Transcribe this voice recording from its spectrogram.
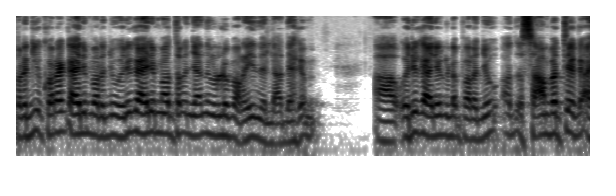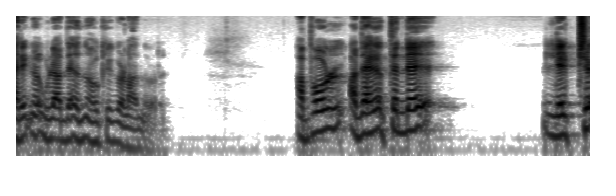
തുടങ്ങി കുറേ കാര്യം പറഞ്ഞു. ഒരു കാര്യം മാത്രം ഞാൻ നിങ്ങളോട് പറയുന്നില്ല. അദ്ദേഹം ഒരു കാര്യം കൂടെ പറഞ്ഞു. അത് സാമ്പത്തിക കാര്യങ്ങൾ കൂടെ അദ്ദേഹം നോക്കിക്കൊള്ളാം എന്ന് പറഞ്ഞു. അപ്പോൾ അദ്ദേഹത്തിന്റെ ലക്ഷ്യ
